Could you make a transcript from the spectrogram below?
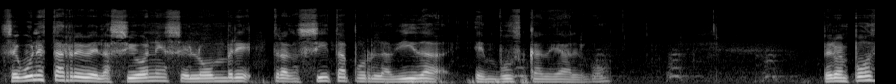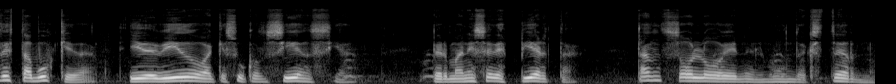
Según estas revelaciones, el hombre transita por la vida en busca de algo, pero en pos de esta búsqueda y debido a que su conciencia permanece despierta tan solo en el mundo externo.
